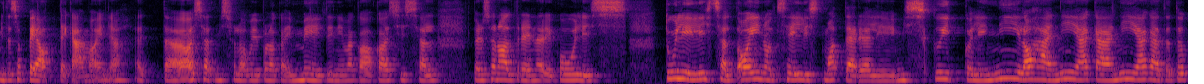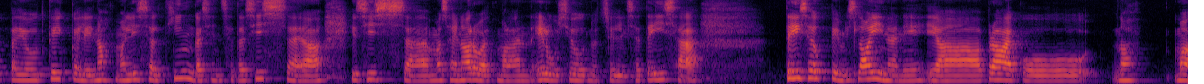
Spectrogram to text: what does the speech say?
mida sa pead tegema, on ju. et äh, asjad, mis sulle võib-olla ka ei meeldi nii väga, aga siis seal personaaltreeneri koolis tuli lihtsalt ainult sellist materjali, mis kõik oli nii lahe, nii äge, nii ägedad õppejõud, kõik oli noh, ma lihtsalt hingasin seda sisse ja, ja siis äh, ma sain aru, et ma olen elus jõudnud sellise teise, teise õppimislaineni ja praegu noh ma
